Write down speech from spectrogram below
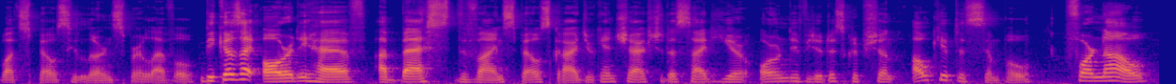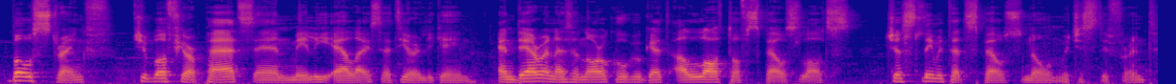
what spells he learns per level. Because I already have a best divine spells guide you can check to the side here or in the video description, I'll keep this simple. For now, bull's strength to buff your pets and melee allies at the early game. And Daeran as an oracle will get a lot of spell slots, just limited spells known, which is different.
